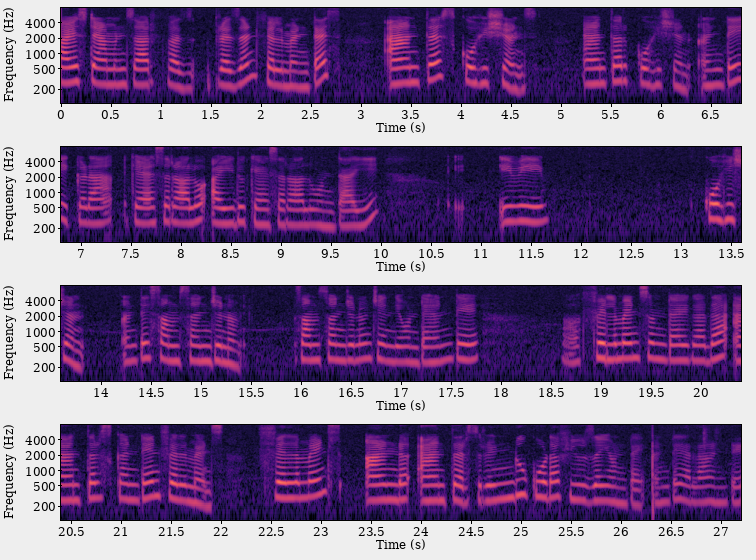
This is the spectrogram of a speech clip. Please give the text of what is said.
Five stamens are present filaments anthers cohesions anther cohesion అంటే ఇక్కడ కేసరాలు ఐదు కేసరాలు ఉంటాయి. ఇవి కొహిషన్ అంటే సంసంజనం. సంసంజనం చెంది ఉంటాయి అంటే ఫిల్మెంట్స్ ఉంటాయి కదా anthers contain filaments filaments and anthers రెండు కూడా ఫ్యూజ్ అయి ఉంటాయి. అంటే ఎలా అంటే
